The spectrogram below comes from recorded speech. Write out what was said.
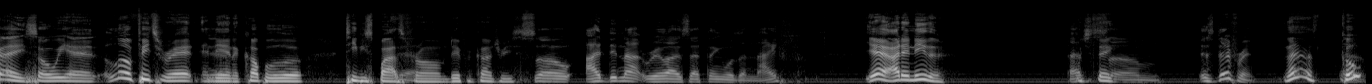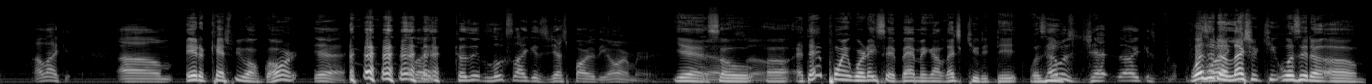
Okay, so we had a little featurette, and Yeah. then a couple of little TV spots Yeah. from different countries. So I did not realize that thing was a knife. Yeah, I didn't either. That's think? um, it's different. Yeah, cool. I like it. Um, It'll catch people off guard. yeah, like because it looks like it's just part of the armor. Yeah, Yeah, so, so- Uh, at that point where they said Batman got electrocuted, did was That he was just like was it electrocute? Was it a um,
